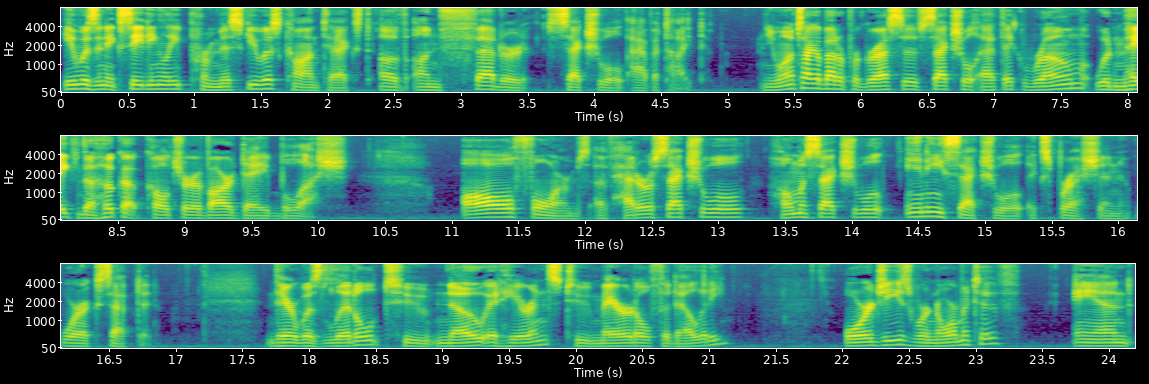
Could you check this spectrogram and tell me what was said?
It was an exceedingly promiscuous context of unfettered sexual appetite. You want to talk about a progressive sexual ethic? Rome would make the hookup culture of our day blush. All forms of heterosexual, homosexual, any sexual expression were accepted. There was little to no adherence to marital fidelity. Orgies were normative, and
